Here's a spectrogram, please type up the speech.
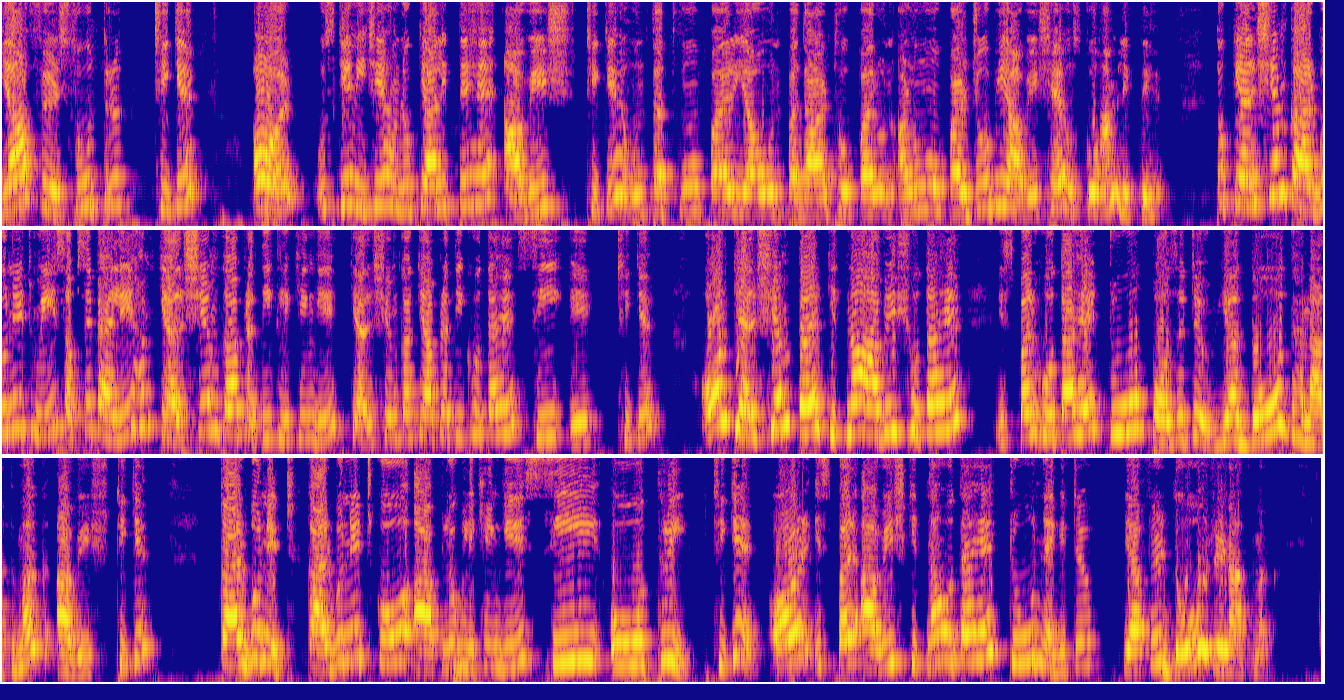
या फिर सूत्र। ठीक है? और उसके नीचे हम लोग क्या लिखते हैं? आवेश, ठीक है? उन तत्वों पर या उन पदार्थों पर, उन अणुओं पर जो भी आवेश है, उसको हम लिखते हैं। तो कैल्शियम कार्बोनेट में सबसे पहले हम कैल्शियम का प्रतीक लिखेंगे। कैल्शियम का क्या प्रतीक होता है? सी ए ठीक है? और कैल्शियम पर कितना आवेश होता है? इस पर होता है टू पॉजिटिव या दो धनात्मक आवेश, ठीक है? कार्बोनेट कार्बोनेट को आप लोग लिखेंगे CO3 थ्री ठीक है? और इस पर आवेश कितना होता है? टू नेगेटिव या फिर दो ऋणात्मक।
